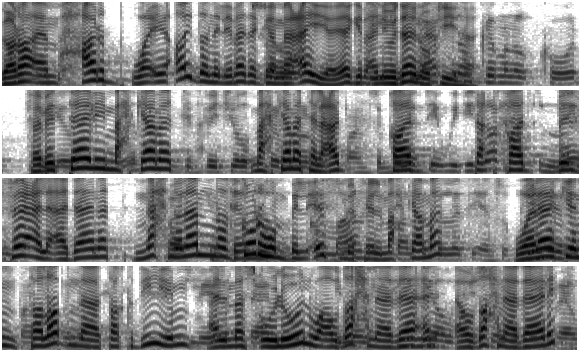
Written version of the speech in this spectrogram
جرائم حرب وأيضا الإبادة الجماعية يجب أن يدانوا فيها. فبالتالي محكمة محكمة العدل قد قد بالفعل أدانت. نحن لم نذكرهم بالاسم في المحكمة ولكن طلبنا تقديم المسؤولون وأوضحنا ذلك أوضحنا ذلك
